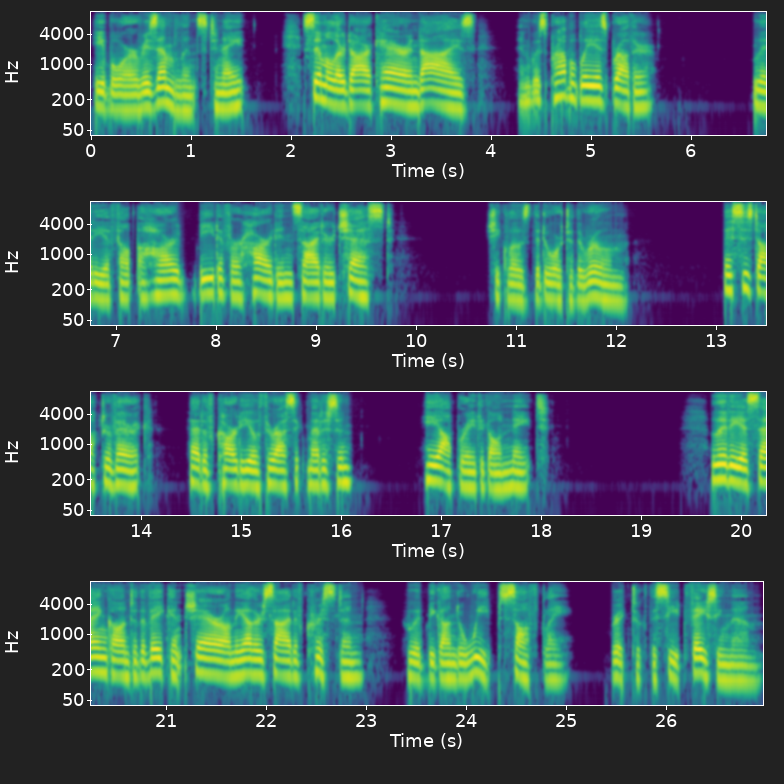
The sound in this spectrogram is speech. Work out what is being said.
He bore a resemblance to Nate, similar dark hair and eyes, and was probably his brother. Lydia felt the hard beat of her heart inside her chest. She closed the door to the room. This is Dr. Varick, head of cardiothoracic medicine. He operated on Nate. Lydia sank onto the vacant chair on the other side of Kristen, who had begun to weep softly. Rick took the seat facing them.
